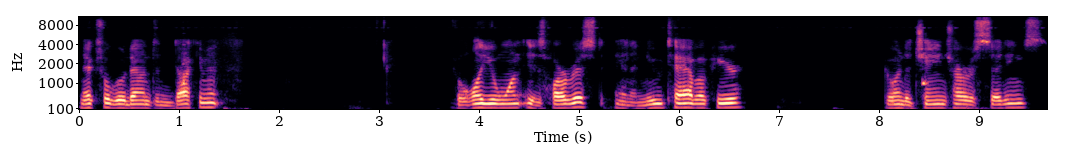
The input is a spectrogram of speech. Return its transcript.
Next we'll go down to document. all you want is harvest and a new tab up here. Go into change harvest settings.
